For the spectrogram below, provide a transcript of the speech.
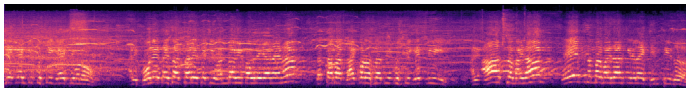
शेख यांची कुस्ती घ्यायची म्हणून. आणि बोले तैसा चाले त्याची वंदावी पावले ना? दत्ताबा गायकवाड असतात मी कुस्ती घेतली. आणि आजचं मैदान एक नंबर मैदान केलेलं आहे जिंतीचं.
